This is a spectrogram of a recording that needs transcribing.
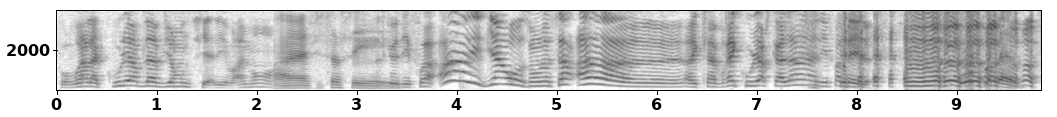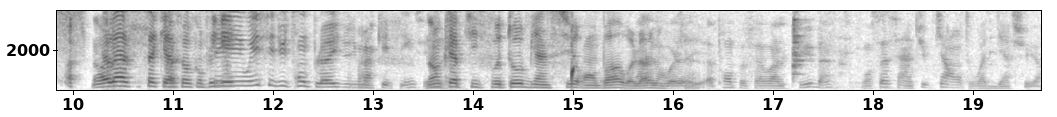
pour voir la couleur de la viande, si elle est vraiment... Ouais, c'est ça, c'est. Parce que des fois, ah, elle est bien rose, on le sort, ah, euh, avec la vraie couleur qu'elle a, elle n'est pas belle. Pas belle. c'est ça qui est un peu compliqué. Oui, c'est du trompe-l'œil, du Ouais. marketing. Donc la petite photo, bien sûr, en bas, voilà. Ah, le donc, voilà. euh, Après, on peut faire voir le tube. hein. Bon, ça, c'est un tube 40 watts, bien sûr.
